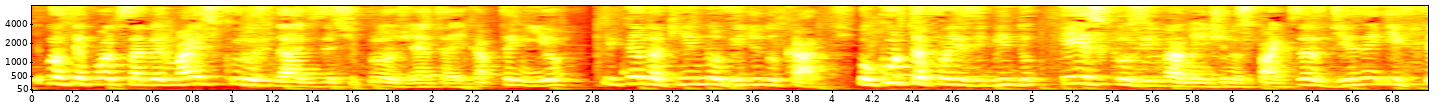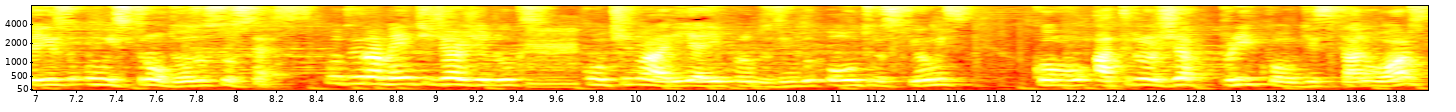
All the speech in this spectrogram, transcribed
E você pode saber mais curiosidades deste projeto aí, Captain EO, clicando aqui no vídeo do card. O curta foi exibido exclusivamente nos parques da Disney e fez um estrondoso sucesso. Futuramente, George Lucas continuaria aí produzindo outros filmes, como a trilogia prequel de Star Wars,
